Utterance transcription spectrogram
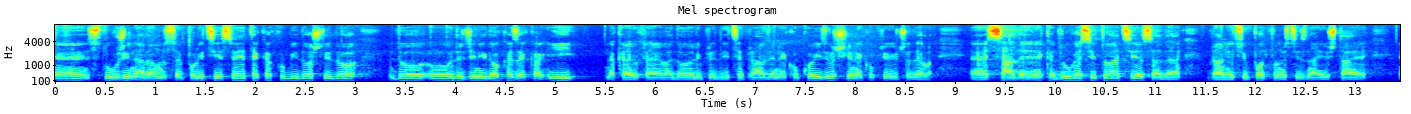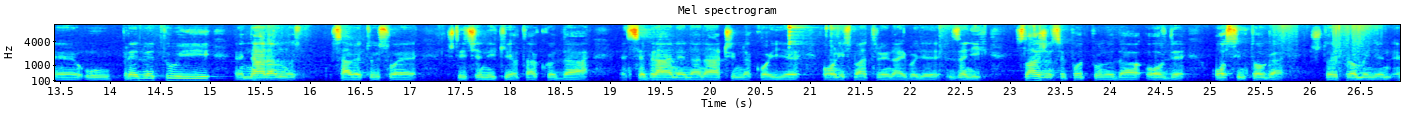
e, služi, naravno, sve policije sveta kako bi došli do, do određenih dokaza ka- i na kraju krajeva doveli pred lice pravde neko ko je izvršio neko krivično delo. E, sada je neka druga situacija, sada branioci u potpunosti znaju šta je e, u predmetu i e, naravno savjetuju svoje štićenike, jel tako, da se brane na način na koji je oni smatraju najbolje za njih. Slažem se potpuno da ovde, osim toga što je promenjen e,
